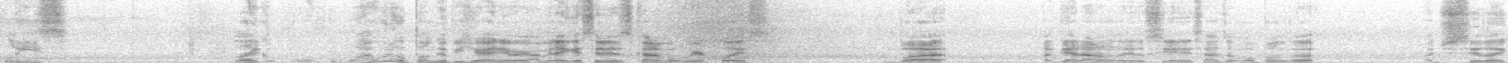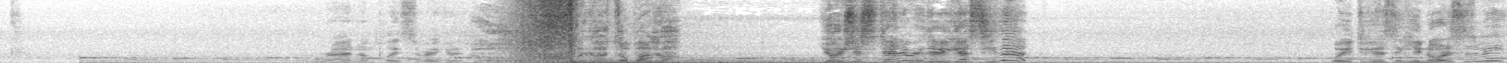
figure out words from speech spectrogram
please like, why would Obunga be here anywhere? I mean, I guess it is kind of a weird place, but again, I don't really see any signs of Obunga. I just see like random places where I can. Oh my God, it's Obunga! Yo, he's just standing right there. You guys see that? Wait, do you guys think he notices me?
